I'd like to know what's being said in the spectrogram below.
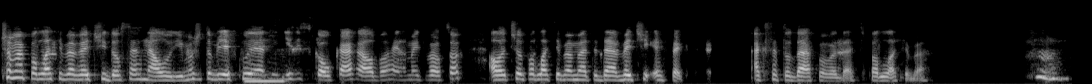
čo má podľa teba väčší dosah na ľudí? Môže to byť aj v kľudne na tých neziskovkách alebo handmade tvorcoch, ale čo podľa teba má teda väčší efekt? Ak sa to dá povedať, podľa teba. Hm.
